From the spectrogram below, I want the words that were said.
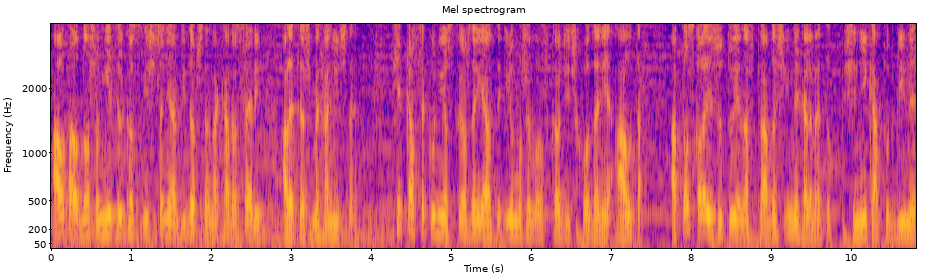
Auta odnoszą nie tylko zniszczenia widoczne na karoserii, ale też mechaniczne. Kilka sekund nieostrożnej jazdy i możemy uszkodzić chłodzenie auta. A to z kolei rzutuje na sprawność innych elementów, silnika, turbiny,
